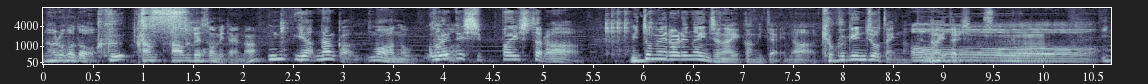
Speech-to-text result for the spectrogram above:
なるほど。く半べそみたいな？いやなんかもうあのこれで失敗したら認められないんじゃないかみたいな極限状態になって泣いたりします、ね。一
